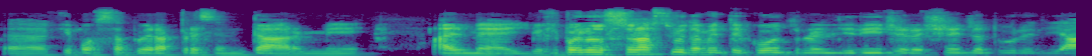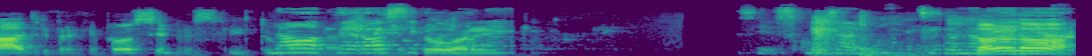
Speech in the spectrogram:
eh, che possa poi rappresentarmi al meglio. Che poi non sono assolutamente contro nel dirigere sceneggiature di altri, perché poi ho sempre scritto no, però secondo me... Sì, scusa, secondo no, me... No, no,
